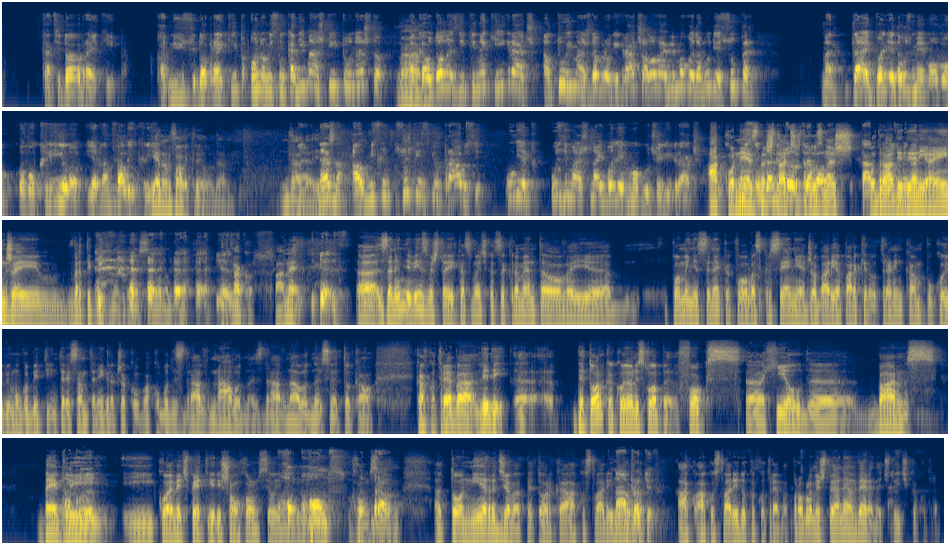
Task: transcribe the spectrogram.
Kad si dobra ekipa. Kad nisi dobra ekipa, ono mislim, kad imaš ti tu nešto, Na. pa kao dolazi ti neki igrač, ali tu imaš dobrog igrača, ali ovaj bi mogao da bude super, Ma daj, bolje da uzmemo ovo, ovo krilo, jer nam fali krilo. Jer nam fali krilo, da. Da, da, ne, ne znam, ali mislim, suštinski u pravu si. Uvijek uzimaš najboljeg mogućeg igrača. Ako ne mislim znaš šta ćeš da uzmeš, tako, odradi Denija Ainge i vrti pik negdje. Mislim, ono, yes. tako? Pa ne. Yes. Zanimljiv izveštaj, kad smo već kod Sakramenta, ovaj, pominje se nekakvo vaskrsenje Džabarija Parkera u trening kampu, koji bi mogao biti interesantan igrač ako, ako bude zdrav. Navodno je zdrav, navodno je sve to kao kako treba. Vidi, uh, petorka koju oni sklope, Fox, uh, Hield, uh, Barnes, Bagley i ko je već peti, Rishon Holmes ili... Holmes, Holmes bravo. A to nije rđava petorka ako stvari idu Naprotiv. Kako, ako, ako stvari idu kako treba. Problem je što ja nemam vere da će to ići kako treba.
